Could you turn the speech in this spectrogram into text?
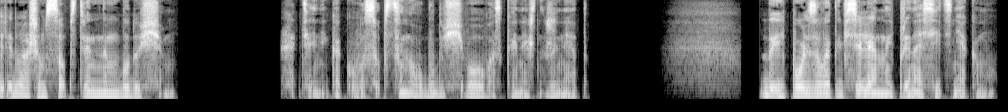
Перед вашим собственным будущим. Хотя никакого собственного будущего у вас, конечно же, нет. Да и пользу в этой вселенной приносить некому.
